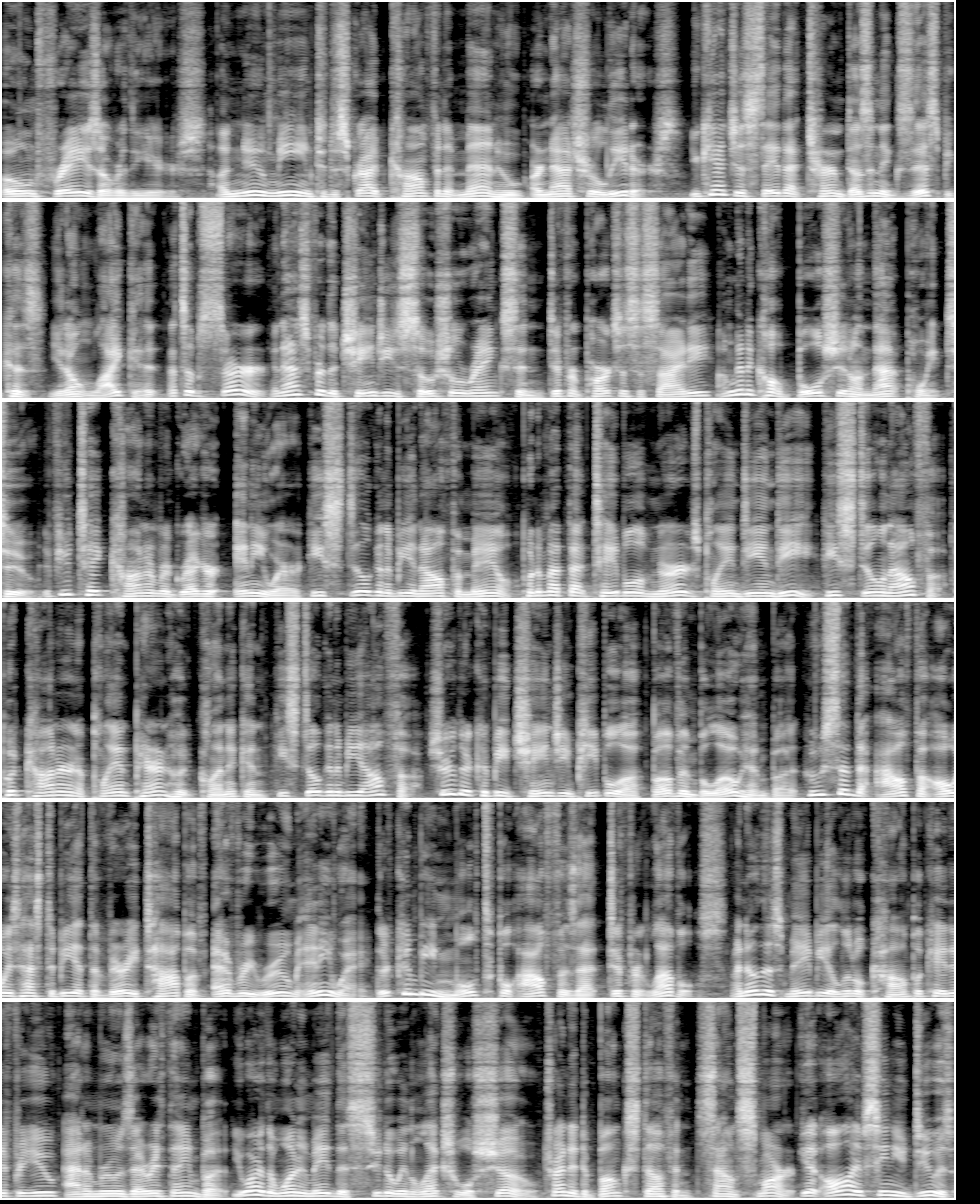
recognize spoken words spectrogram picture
own phrase over the years, a new meme to describe confident men who are natural leaders. You can't just say that term doesn't exist because you don't like it. That's absurd. And as for the changing social ranks in different parts of society, I'm gonna call bullshit on that point too. If you take Conor McGregor anywhere, he's still gonna be an alpha male. Put him at that table of nerds playing D&D He's still an alpha. Put Conor in a Planned Parenthood clinic and he's still going to be alpha. Sure, there could be changing people above and below him, but who said the alpha always has to be at the very top of every room anyway? There can be multiple alphas at different levels. I know this may be a little complicated for you, Adam ruins everything, but you are the one who made this pseudo intellectual show, trying to debunk stuff and sound smart. Yet all I've seen you do is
